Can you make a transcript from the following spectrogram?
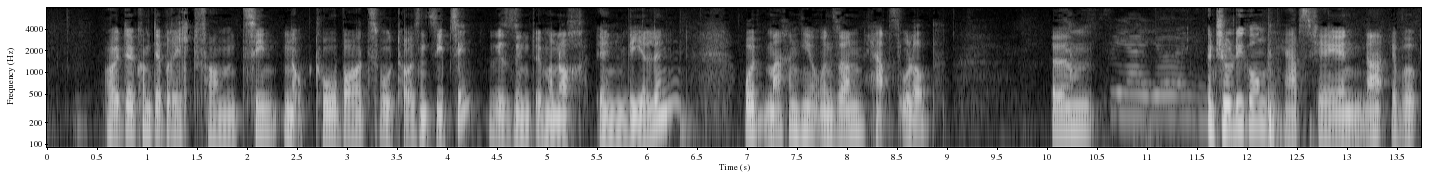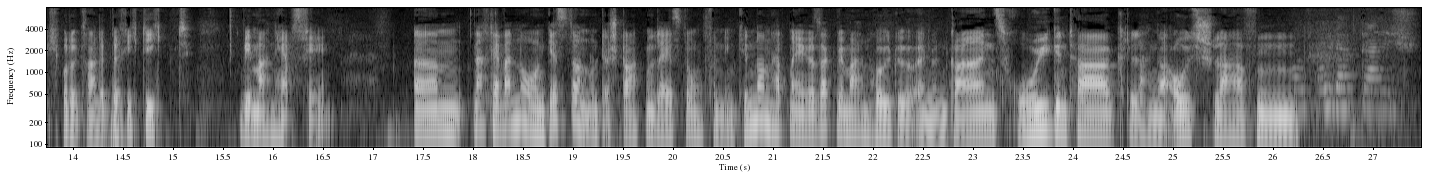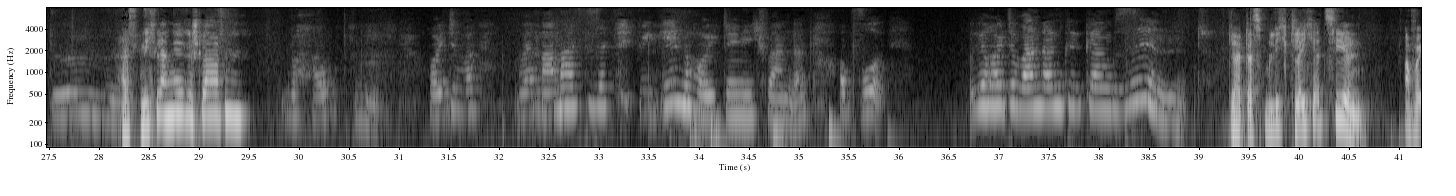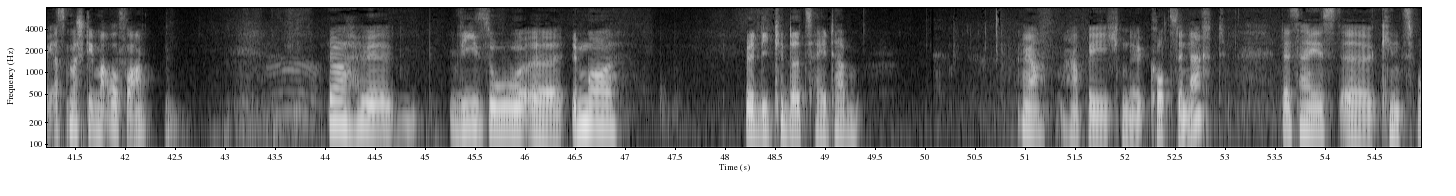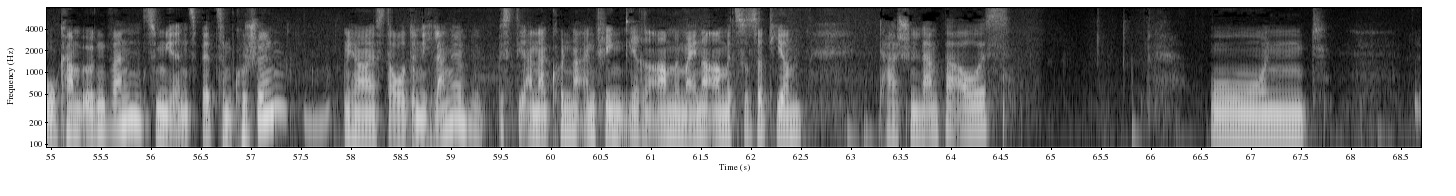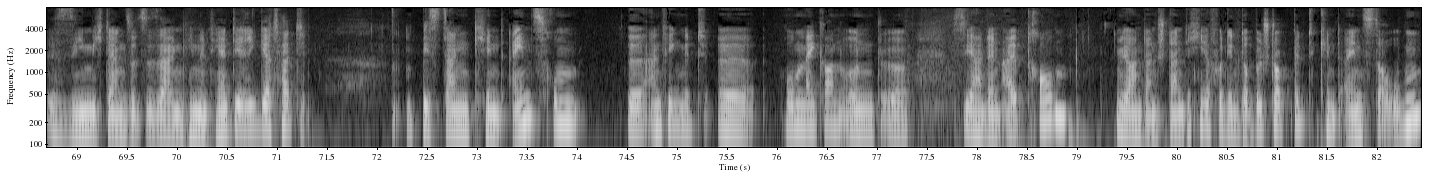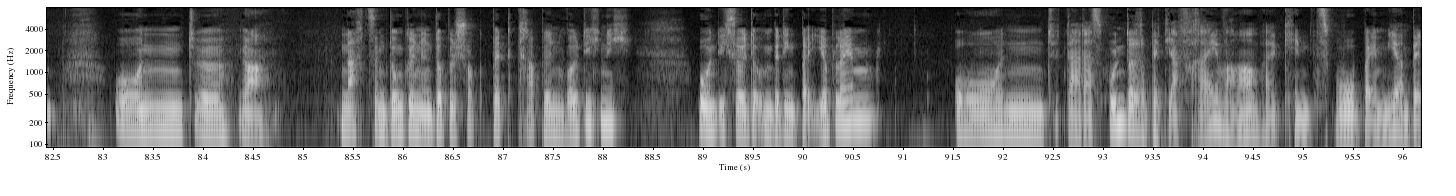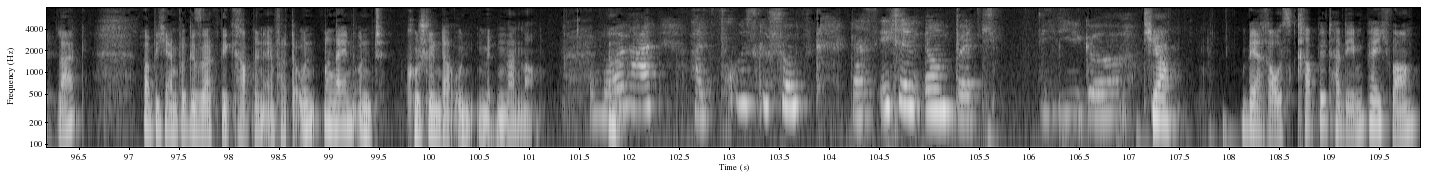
heute kommt der Bericht vom 10. Oktober 2017. Wir sind immer noch in Wählen und machen hier unseren Herbsturlaub. Ähm, Entschuldigung, Herbstferien. Na, ich wurde gerade berichtigt. Wir machen Herbstferien. Ähm, nach der Wanderung gestern und der starken Leistung von den Kindern hat man ja gesagt, wir machen heute einen ganz ruhigen Tag, lange ausschlafen. Obwohl das gar nicht stimmt. Hast nicht lange geschlafen? Heute war, weil Mama hat gesagt, wir gehen heute nicht wandern. Obwohl wir heute wandern gegangen sind. Ja, das will ich gleich erzählen. Aber erstmal stehen wir auf, wa? Ja, äh, wie so äh, immer, wenn die Kinder Zeit haben. Ja, habe ich eine kurze Nacht. Das heißt, äh, Kind 2 kam irgendwann zu mir ins Bett zum Kuscheln. Ja, es dauerte nicht lange, bis die Anaconda anfing, ihre Arme, meine Arme zu sortieren. Taschenlampe aus. Und sie mich dann sozusagen hin und her dirigiert hat, bis dann Kind 1 rum äh, anfing mit äh, rummeckern und äh, sie hatte einen Albtraum. Ja, und dann stand ich hier vor dem Doppelstockbett, Kind 1 da oben und äh, ja, nachts im Dunkeln in Doppelstockbett krabbeln wollte ich nicht und ich sollte unbedingt bei ihr bleiben. Und da das untere Bett ja frei war, weil Kind 2 bei mir im Bett lag, habe ich einfach gesagt, wir krabbeln einfach da unten rein und kuscheln da unten miteinander. Und Mon hat, hat früh geschimpft, dass ich in ihrem Bett liege. Tja, wer rauskrabbelt, hat eben Pech, war.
